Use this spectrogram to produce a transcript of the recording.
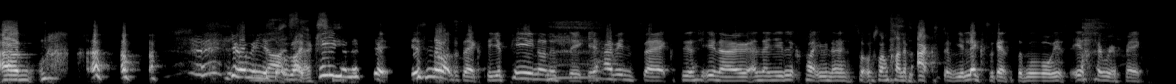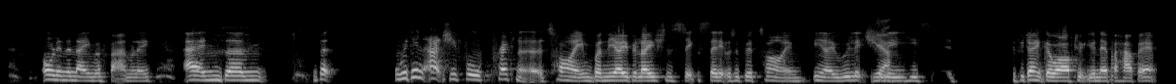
Um, do you know what I mean? You're sort of like sexy. peeing on a stick. It's not sexy. You're peeing on a stick. You're having sex, you know, and then you look like you're in a sort of some kind of accident. Your legs against the wall. It's it's horrific, all in the name of family. And um, but we didn't actually fall pregnant at a time when the ovulation stick said it was a good time. You know, we literally, yeah. he said, if you don't go after it, you'll never have it.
